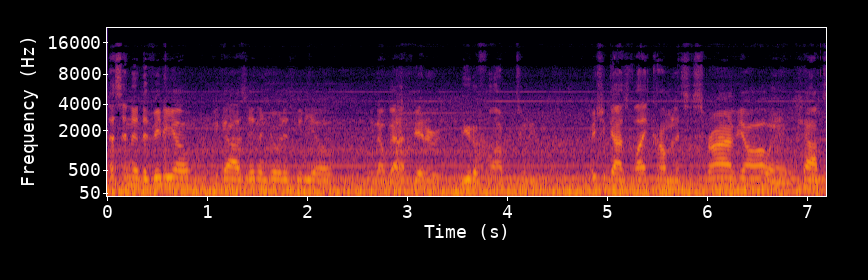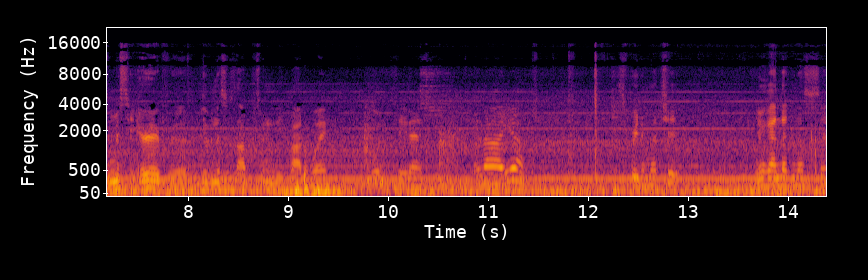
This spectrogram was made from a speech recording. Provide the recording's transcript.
That's the end of the video. If you guys did enjoy this video, know, we got a better, beautiful opportunity. Make sure you guys like, comment, and subscribe, y'all. And shout out to Mr. Eric for giving us this opportunity, by the way. I wouldn't say that. And uh, yeah, that's pretty much it. You don't got nothing else to say?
